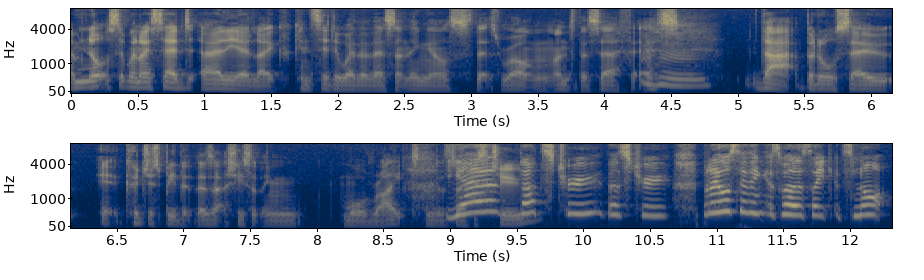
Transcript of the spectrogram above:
I'm not, so when I said earlier, like, consider whether there's something else that's wrong under the surface, Mm-hmm. that, but also it could just be that there's actually something more right under the Yeah, surface too. that's true. That's true. But I also think as well, it's like it's not.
